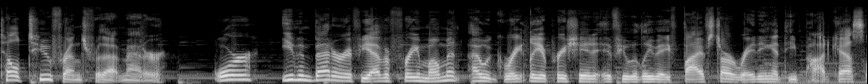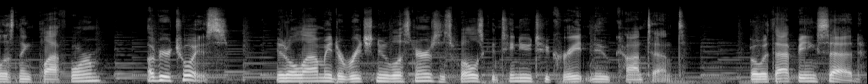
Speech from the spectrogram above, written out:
Tell two friends for that matter. Or, even better, if you have a free moment, I would greatly appreciate it if you would leave a five star rating at the podcast listening platform of your choice. It'll allow me to reach new listeners as well as continue to create new content. But with that being said,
